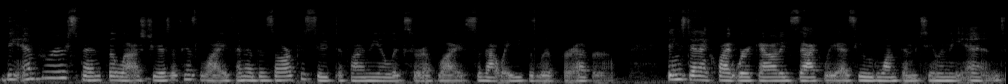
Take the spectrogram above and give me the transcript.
The emperor spent the last years of his life in a bizarre pursuit to find the elixir of life so that way he could live forever. Things didn't quite work out exactly as he would want them to in the end,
